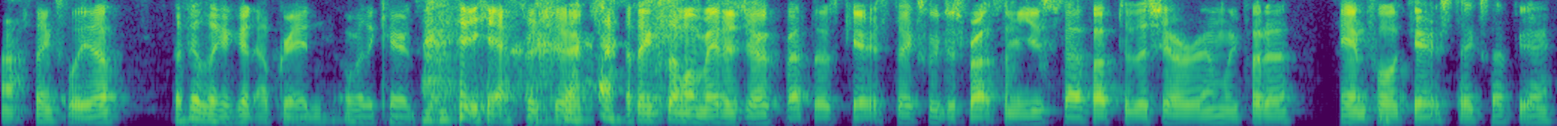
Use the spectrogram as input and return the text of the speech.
Oh, thanks, Leo. That feels like a good upgrade over the carrots. yeah, for sure. I think someone made a joke about those carrot sticks. We just brought some used stuff up to the showroom. We put a handful of carrot sticks up here.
